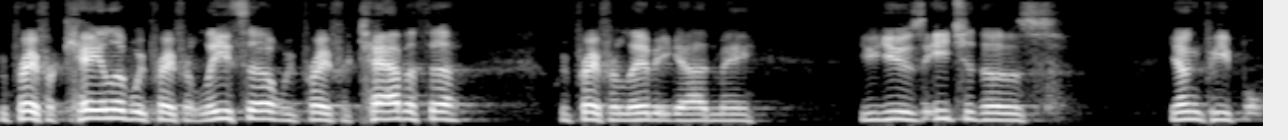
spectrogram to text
We pray for Caleb. We pray for Lisa. We pray for Tabitha. We pray for Libby, God. May you use each of those young people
